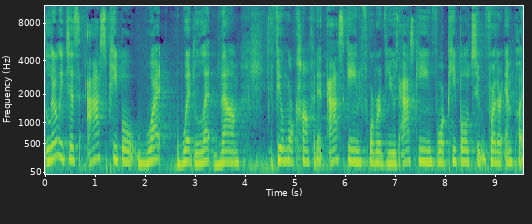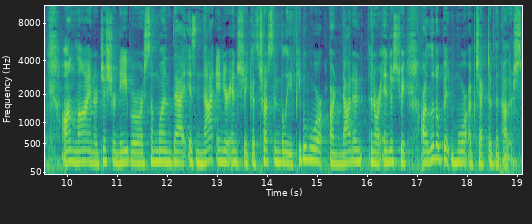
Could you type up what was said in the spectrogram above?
literally just ask people what would let them feel more confident asking for reviews asking for people to for their input online or just your neighbor or someone that is not in your industry. Because trust and believe people who are, are not in, in our industry are a little bit more objective than others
